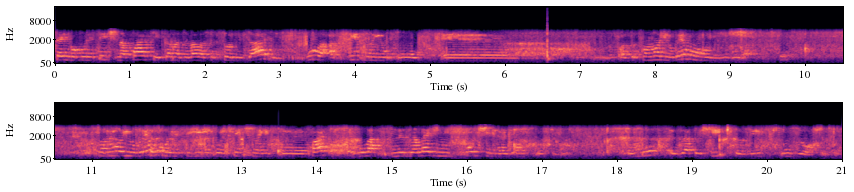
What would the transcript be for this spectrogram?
ця його політична партія, яка називалася Солідарність, була активною у е, основною вимогою Основною вимогою цієї політичної е, партії це була незалежність Польщі від Радянського Союзу. Тому запишіть собі у зошиті.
